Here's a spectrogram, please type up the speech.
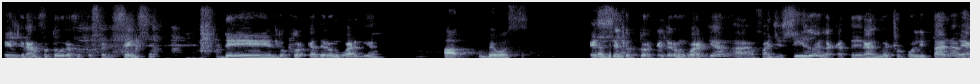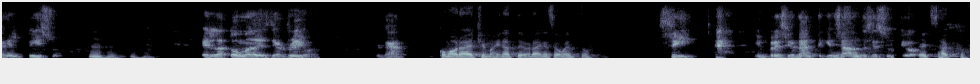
el gran fotógrafo costarricense, del doctor Calderón Guardia. Ah, vemos. Ese es el doctor Calderón Guardia, ha fallecido en la Catedral Metropolitana, vean el piso. Él la toma desde arriba, ¿verdad? ¿Cómo habrá hecho? Imagínate, ¿verdad? En ese momento. Sí, impresionante. ¿Quién sabe dónde se surgió? Exacto.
